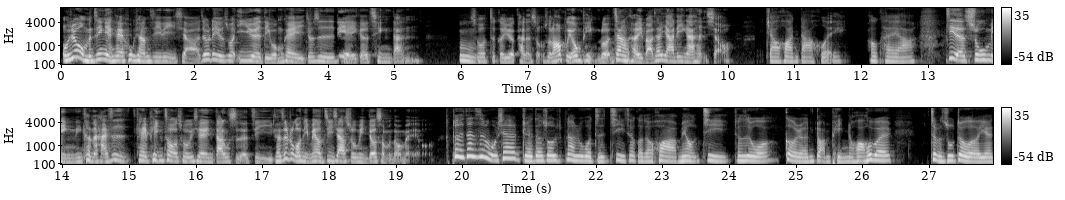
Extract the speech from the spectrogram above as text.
我觉得我们今年可以互相激励一下，就例如说一月底，我们可以就是列一个清单，嗯，说这个月看了什么书，然后不用评论，这样可以吧？这样压力应该很小。交换大会，OK 啊！记得书名，你可能还是可以拼凑出一些你当时的记忆。可是如果你没有记下书名，就什么都没有。对，但是我现在觉得说，那如果只记这个的话，没有记就是我个人短评的话，会不会这本书对我而言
